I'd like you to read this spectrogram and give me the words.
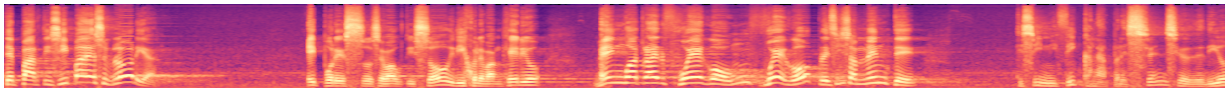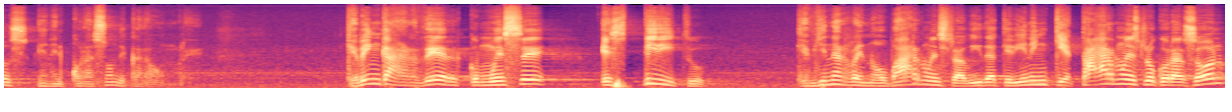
te participa de su gloria. Y por eso se bautizó y dijo el Evangelio, vengo a traer fuego, un fuego precisamente que significa la presencia de Dios en el corazón de cada hombre. Que venga a arder como ese espíritu que viene a renovar nuestra vida, que viene a inquietar nuestro corazón,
